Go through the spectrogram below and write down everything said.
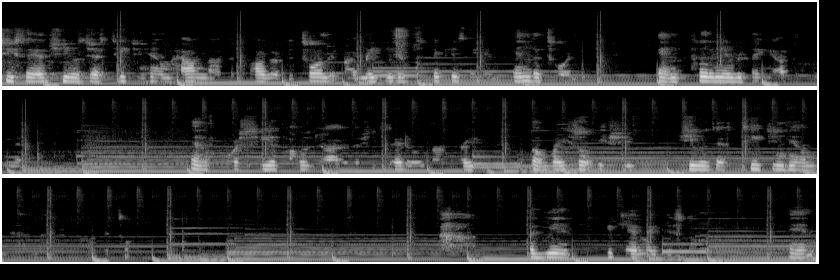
She said she was just teaching him how not to clog up the toilet by making him stick his hand in the toilet and pulling everything out to clean it. And of course, she apologized and she said it was not a racial issue. She was just teaching him how not to clog the toilet. Again, you can't make this stuff. And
